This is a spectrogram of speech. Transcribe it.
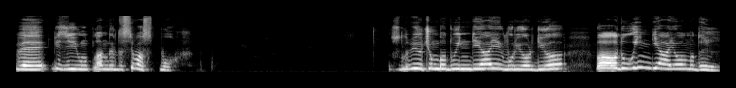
Ve bizi umutlandırdı Sivasspor. Hızlı bir uçum Badu India'ya vuruyor diyor. Badu India'ya olmadı.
